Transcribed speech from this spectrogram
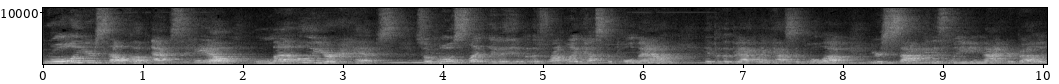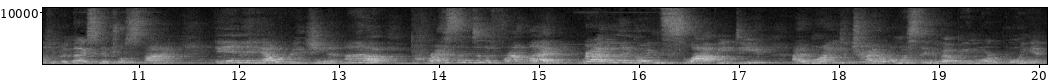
Roll yourself up. Exhale. Level your hips. So most likely the hip of the front leg has to pull down. Hip of the back leg has to pull up. Your socket is leading, not your belly. Keep a nice neutral spine. Inhale, reaching up, press into the front leg. Rather than going sloppy deep, I want you to try to almost think about being more buoyant.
